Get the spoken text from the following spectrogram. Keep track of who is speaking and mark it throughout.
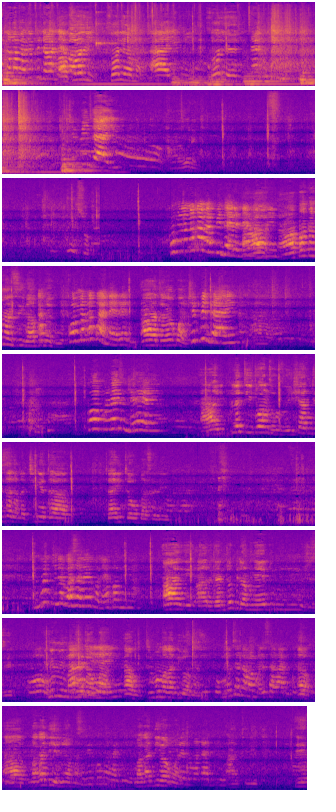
Speaker 1: Sorry, sorry ama. Sorry eh.
Speaker 2: chipindai
Speaker 1: Ah,
Speaker 2: komunonoka mapinda here
Speaker 1: Ah, ah, pakanganzika hapo megu.
Speaker 2: komakakwana here
Speaker 1: takakwana.
Speaker 2: chipindai kopuleti ndee
Speaker 1: Ah, plate itowanza kuzoishandisa kana tinge ta taitawo basa redu.
Speaker 2: munochita basa reko nepamuni
Speaker 1: ah, rega nditopinda mweya yedu muzvizivi. Inini tiripo makadiwa amai.
Speaker 2: tiripo makadii
Speaker 1: Makadiwa mwari.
